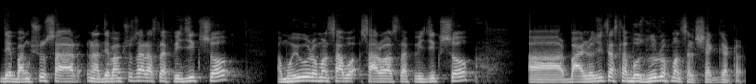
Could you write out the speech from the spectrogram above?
দেবাংশু স্যার না দেবাংশু স্যার আসলে ফিজিক্সও আর মহিবুর রহমান স্যারও আসলে ফিজিক্সও আর বায়োলজিতে আসলে বজলুর রহমান স্যার শেখ গাটার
